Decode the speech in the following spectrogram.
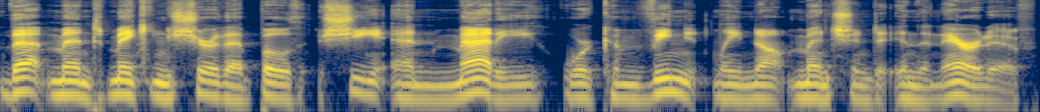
That meant making sure that both she and Mattie were conveniently not mentioned in the narrative.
